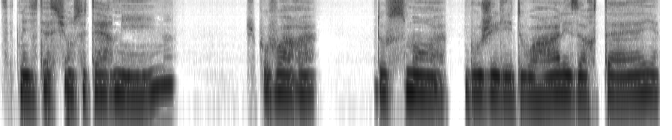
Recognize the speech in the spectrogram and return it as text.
Cette méditation se termine. Je vais pouvoir euh, doucement euh, bouger les doigts, les orteils,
